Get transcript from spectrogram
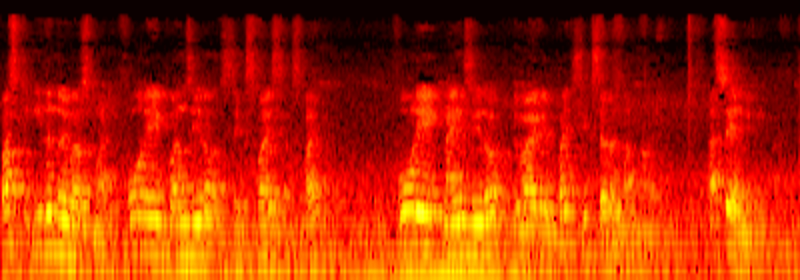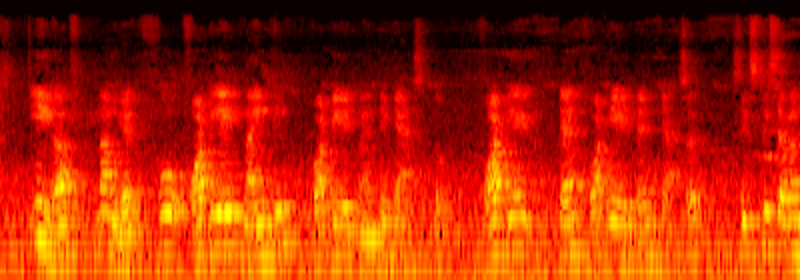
ಫಸ್ಟ್ ಇದನ್ನ ರಿವರ್ಸ್ ಮಾಡಿ. Four eight one zero six five six five four eight nine zero divided by six seven one nine ಅಷ್ಟೇ ಏನಿಲ್ಲ ಈಗ ನಮಗೆ forty eight ninety forty eight ninety cancel forty eight ten forty eight ten cancel sixty seven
